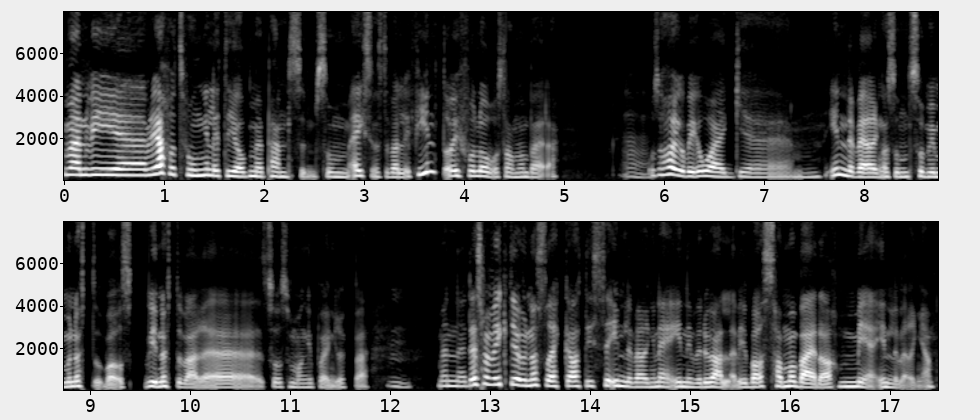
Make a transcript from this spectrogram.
Men vi eh, blir iallfall tvunget litt til å jobbe med pensum, som jeg syns er veldig fint, og vi får lov å samarbeide. Mm. Og så har jo vi òg eh, innlevering og sånn som vi må nødt til å være Vi er nødt til å være så og så mange på en gruppe. Mm. Men eh, det som er viktig å understreke, er at disse innleveringene er individuelle. Vi bare samarbeider med innleveringen.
